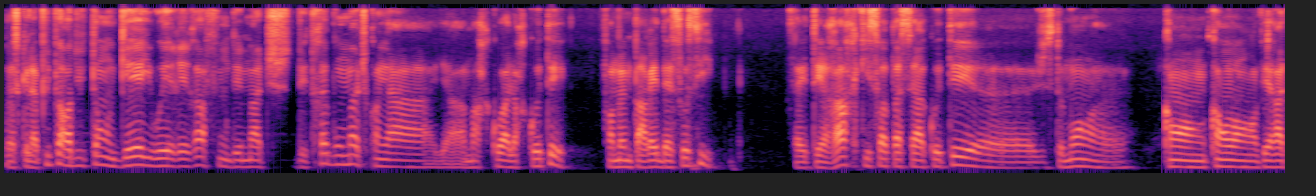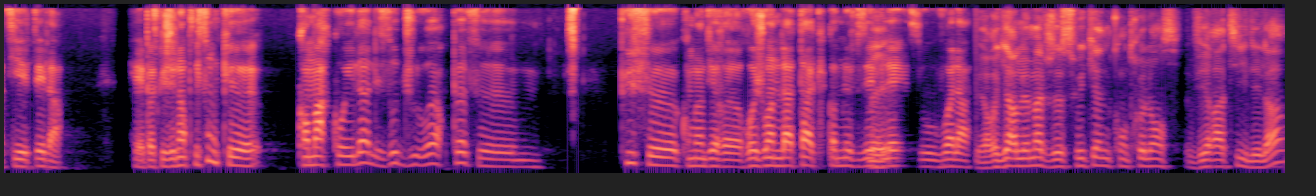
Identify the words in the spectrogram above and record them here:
parce que la plupart du temps, Gay ou Herrera font des matchs, des très bons matchs quand il y a, y a Marco à leur côté. Enfin, même Paredes aussi. Ça a été rare qu'il soit passé à côté, euh, justement, euh, quand, quand Verratti était là. Et parce que j'ai l'impression que quand Marco est là, les autres joueurs peuvent euh, plus, euh, comment dire, rejoindre l'attaque comme le faisait Blaise ou voilà. Mais regarde le match de ce week-end contre Lens. Verratti, il est là.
